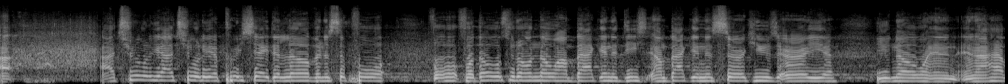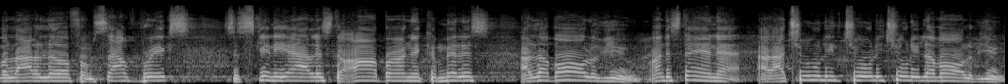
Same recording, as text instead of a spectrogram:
I, I truly, I truly appreciate the love and the support. For, for those who don't know, I'm back in the DC, I'm back in the Syracuse area, you know, and, and I have a lot of love from South Bricks to Skaneateles to Auburn and Camillus. I love all of you. Understand that. I, I truly, truly, truly love all of you.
